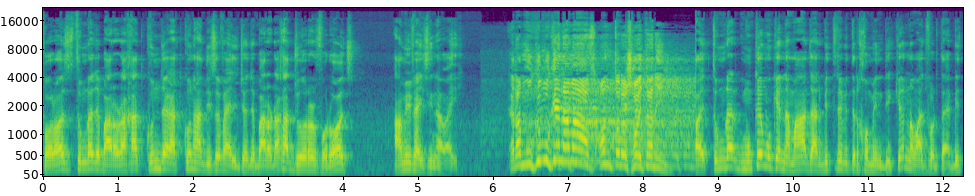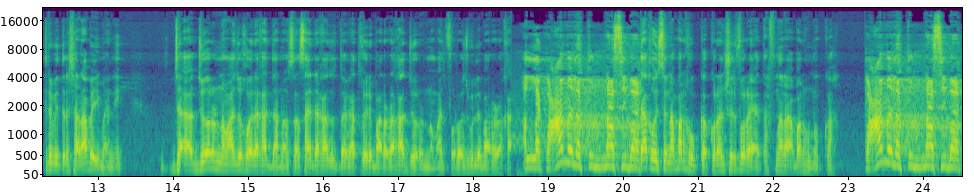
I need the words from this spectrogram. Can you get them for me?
ফরজ তোমরা যে বারো রাখাত কোন জায়গাত কোন হাদিসে পাইছো যে বারো রাখাত জোহরের ফরজ আমি পাইছি না ভাই। এরা মুখে মুখে নামাজ অন্তরে শয়তানি। হয় তোমরা মুখে মুখে নামাজ আর ভিতরে ভিতরে খমিন দি কেউ নামাজ পড়তে হয়? ভিতরে ভিতরে সারা বেইমানি জোর নামাজও কয় রাখাত জানো? না সাইড রাখাত রাখাত করে বারো রাখাত জোরের নামাজ ফরজ বলে বারো রাখাত। আল্লাহ আমেলাতুন নাসিবাত। এটা কইছেন আবার হুক্কা কোরআন শরীফের আয়াত আপনারা আবার হুনক্কা আমেলাতুন নাসিবাত।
